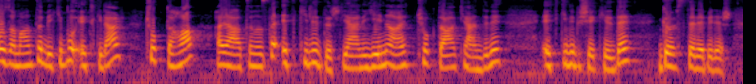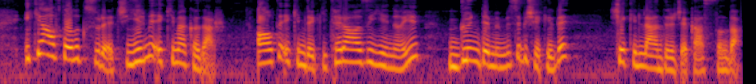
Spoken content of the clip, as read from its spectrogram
o zaman tabii ki bu etkiler çok daha hayatınızda etkilidir. Yani yeni ay çok daha kendini etkili bir şekilde gösterebilir. 2 haftalık süreç 20 Ekim'e kadar 6 Ekim'deki terazi yeni ayı gündemimizi bir şekilde şekillendirecek aslında.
